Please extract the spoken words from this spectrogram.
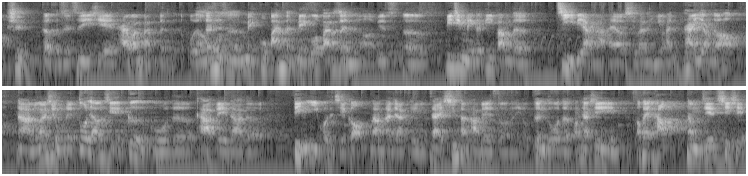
哦。是的，可能是一些台湾版本的，或者但是美国版本，美国版本的哦。比如呃，毕竟每个地方的剂量啊，还有喜欢的饮用还是不太一样的哦。那没关系，我们可以多了解各国的咖啡它的。定义或者结构，让大家可以在欣赏咖啡的时候呢，有更多的方向性。OK，好，那我们今天谢谢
